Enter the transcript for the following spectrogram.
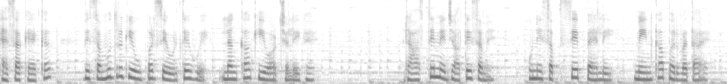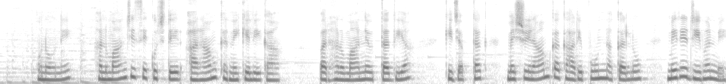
ऐसा कहकर वे समुद्र के ऊपर से उड़ते हुए लंका की ओर चले गए। रास्ते में जाते समय उन्हें सबसे पहले मेनका पर्वत आए। उन्होंने हनुमान जी से कुछ देर आराम करने के लिए कहा, पर हनुमान ने उत्तर दिया कि जब तक मैं श्री राम का कार्य पूर्ण न कर लूँ, मेरे जीवन में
